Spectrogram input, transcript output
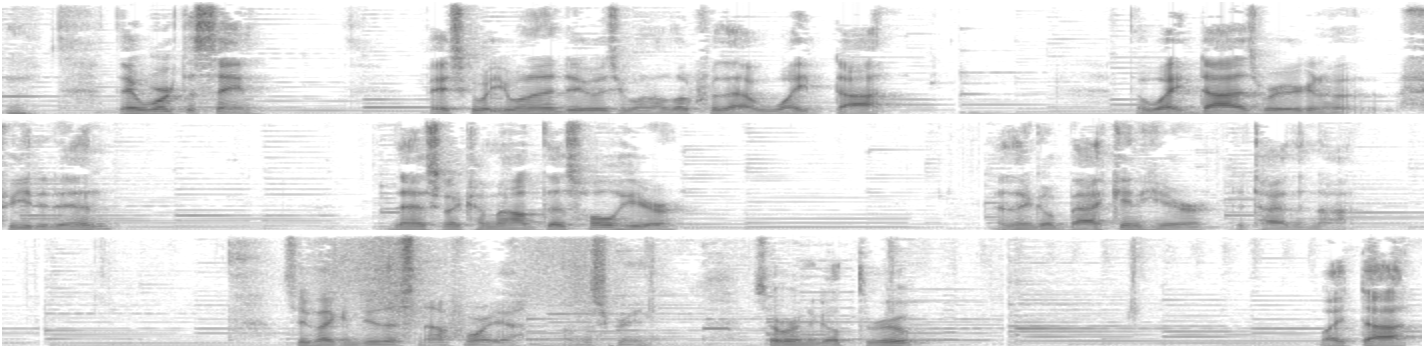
they work the same. Basically what you want to do is you want to look for that white dot. The white dot is where you're going to feed it in. Then it's going to come out this hole here and then go back in here to tie the knot. See if I can do this now for you on the screen. So we're going to go through like that.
